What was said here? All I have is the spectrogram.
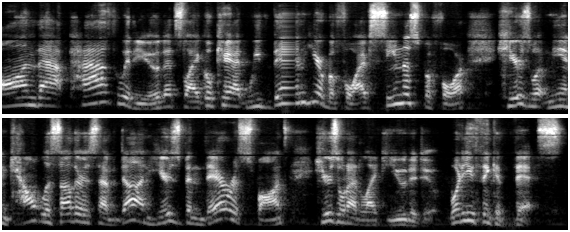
on that path with you that's like, okay, we've been here before. I've seen this before. Here's what me and countless others have done. Here's been their response. Here's what I'd like you to do. What do you think of this?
